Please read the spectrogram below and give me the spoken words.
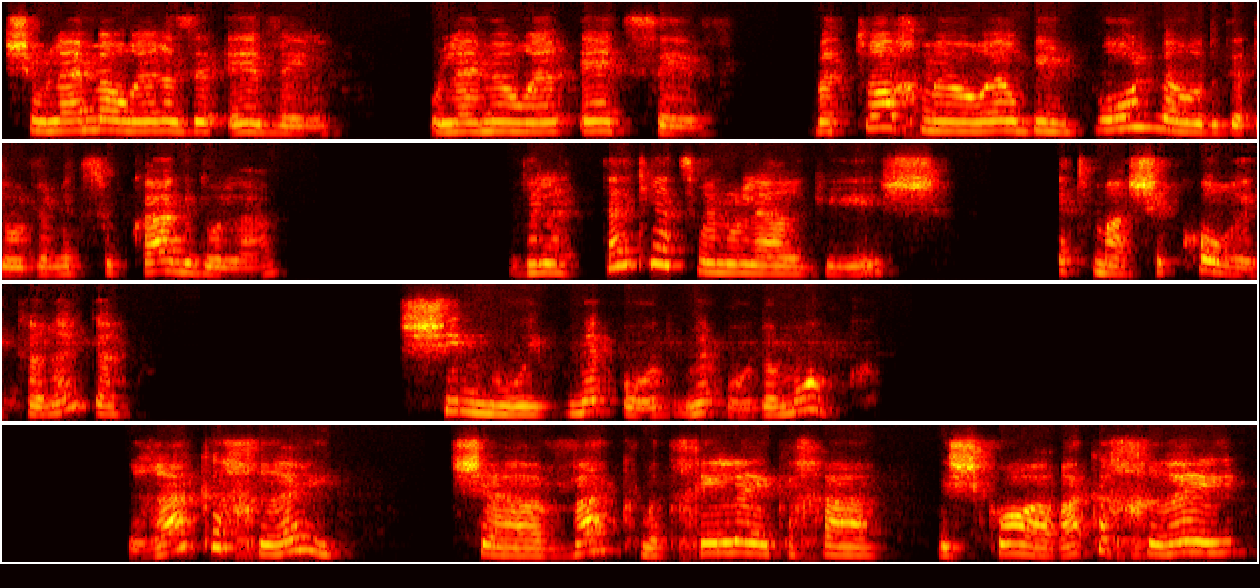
שאולי מעורר איזה אבל, אולי מעורר עצב, בטוח מעורר בלבול מאוד גדול ומצוקה גדולה, ולתת לעצמנו להרגיש את מה שקורה כרגע. שינוי מאוד מאוד עמוק. רק אחרי שהאבק מתחיל אה, ככה לשקוע, רק אחרי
